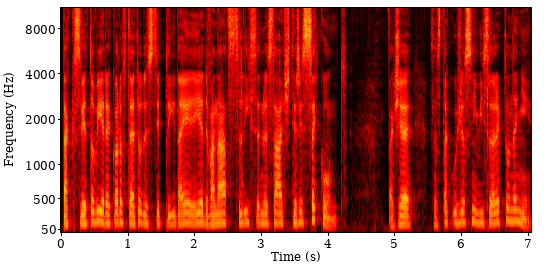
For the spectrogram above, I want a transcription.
tak světový rekord v této disciplíně je 12,74 sekund. Takže zase tak úžasný výsledek to není.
